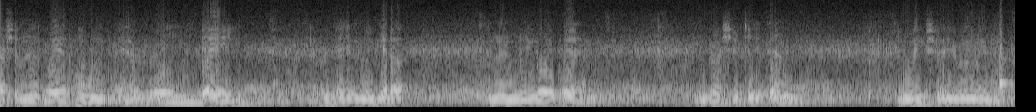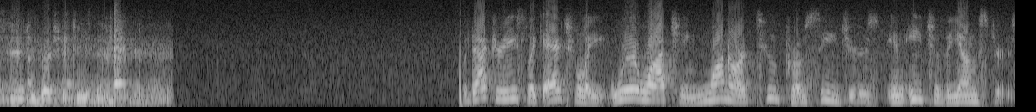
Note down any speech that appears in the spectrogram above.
And you brush them that way at home every day, every day when you get up, and then when you go to bed. You brush your teeth then. You make sure you really, as you brush your teeth then. Well, Dr. Easlick, actually, we're watching one or two procedures in each of the youngsters.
